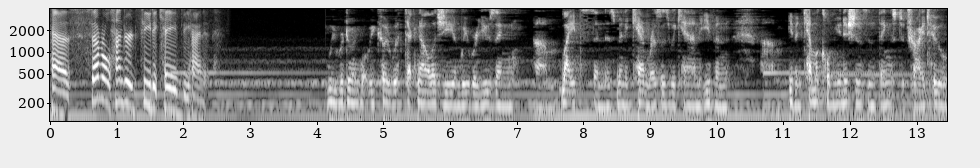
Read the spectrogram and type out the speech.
has several hundred feet of cave behind it. We were doing what we could with technology and we were using um, lights and as many cameras as we can, even um, even chemical munitions and things to try to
